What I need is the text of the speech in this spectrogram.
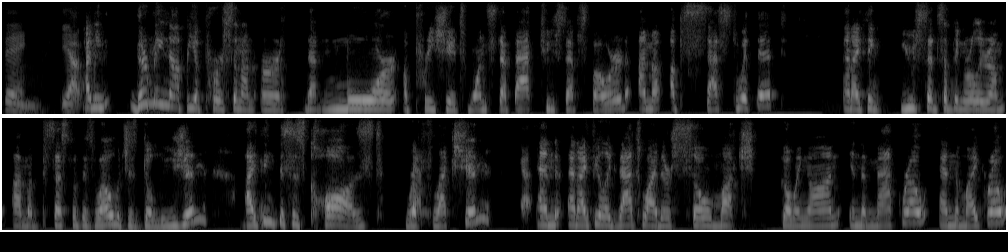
thing. Yeah. I mean, there may not be a person on earth that more appreciates one step back, two steps forward. I'm obsessed with it. And I think you said something earlier I'm, I'm obsessed with as well, which is delusion. I think this has caused reflection. And, and I feel like that's why there's so much going on in the macro and the micro.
